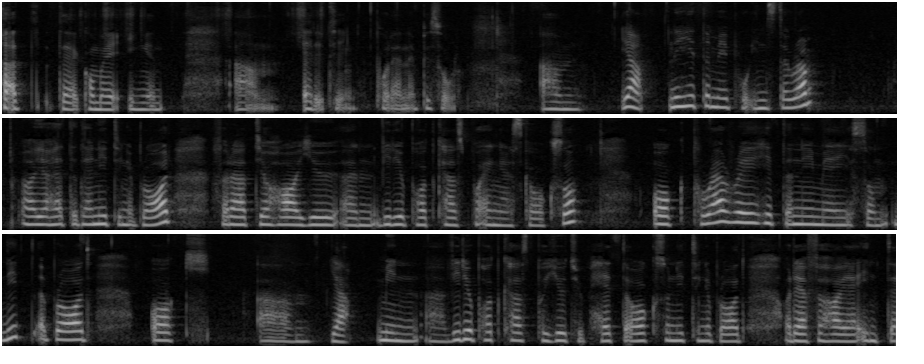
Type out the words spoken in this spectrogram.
att det kommer ingen um, editing på den episoden. Um, ja, ni hittar mig på Instagram. Jag heter The Knitting Abroad för att jag har ju en videopodcast på engelska också. Och på Ravelry hittar ni mig som Knit Abroad och um, ja, min uh, videopodcast på Youtube heter också Knitting Abroad och därför har jag inte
